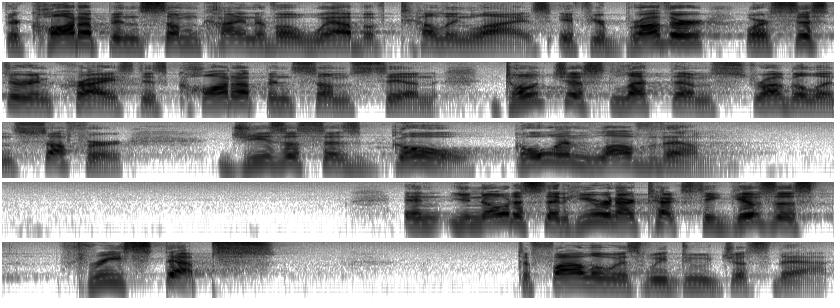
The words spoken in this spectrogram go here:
They're caught up in some kind of a web of telling lies. If your brother or sister in Christ is caught up in some sin, don't just let them struggle and suffer. Jesus says, Go, go and love them. And you notice that here in our text, he gives us three steps to follow as we do just that.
